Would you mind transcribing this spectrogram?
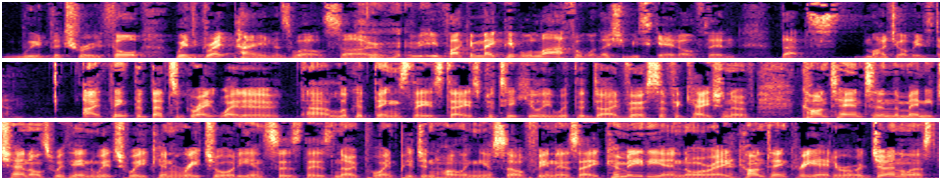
with the truth or with great pain as well. So if I can make people laugh at what they should be scared of, then that's my job is done. I think that that's a great way to uh, look at things these days, particularly with the diversification of content and the many channels within which we can reach audiences. There's no point pigeonholing yourself in as a comedian or a content creator or a journalist.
